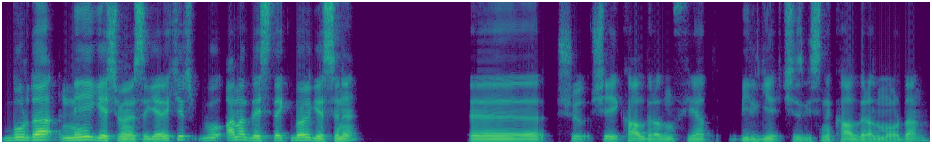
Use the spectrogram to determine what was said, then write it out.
burada neyi geçmemesi gerekir? Bu ana destek bölgesini ee, şu şeyi kaldıralım. Fiyat bilgi çizgisini kaldıralım oradan.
